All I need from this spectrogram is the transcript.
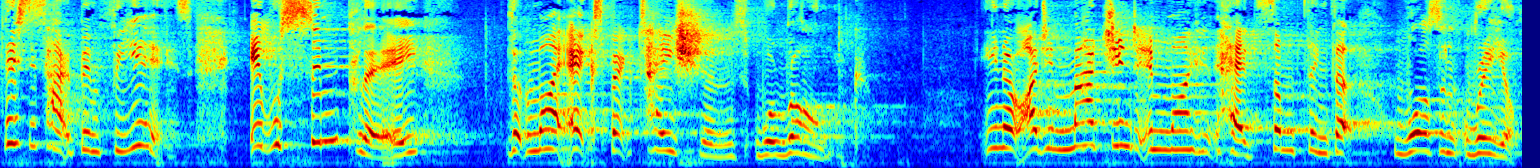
This is how it had been for years. It was simply that my expectations were wrong. You know, I'd imagined in my head something that wasn't real.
